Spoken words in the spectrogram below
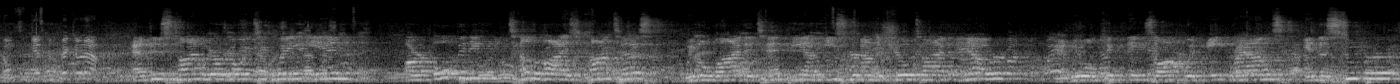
Don't forget to pick it up. At this time, we are going to weigh in our opening televised contest. We go live at 10 p.m. Eastern on the Showtime Network and we will kick things off with eight rounds in the super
